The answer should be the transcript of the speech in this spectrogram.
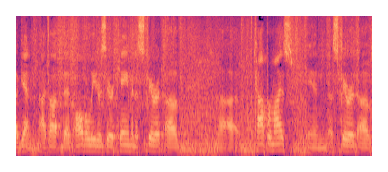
again, I thought that all the leaders here came in a spirit of uh, compromise, in a spirit of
